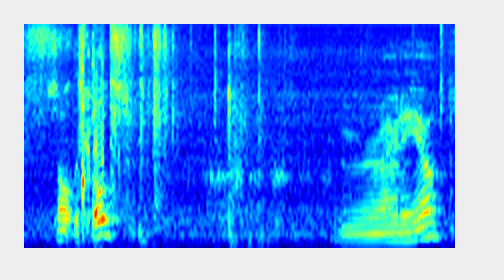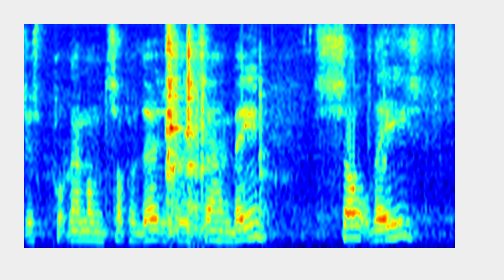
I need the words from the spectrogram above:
Salt the spuds. Rightio, just put them on top of there just for the time being. Salt these.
